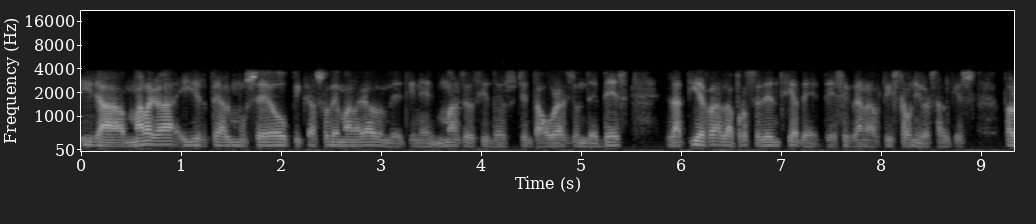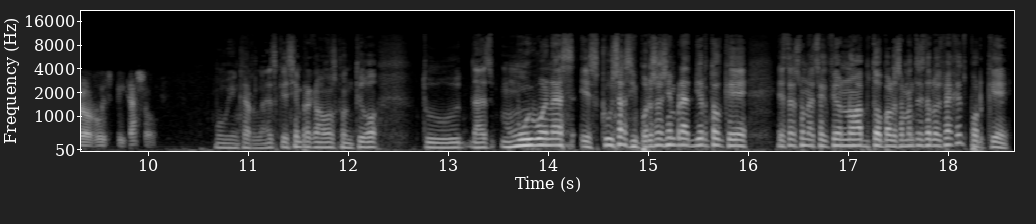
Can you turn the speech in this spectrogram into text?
ir a Málaga e irte al Museo Picasso de Málaga, donde tiene más de 280 obras, donde ves la tierra, la procedencia de, de ese gran artista universal que es Pablo Ruiz Picasso. Muy bien, Carla. Es que siempre que hablamos contigo, tú das muy buenas excusas y por eso siempre advierto que esta es una sección no apto para los amantes de los viajes porque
